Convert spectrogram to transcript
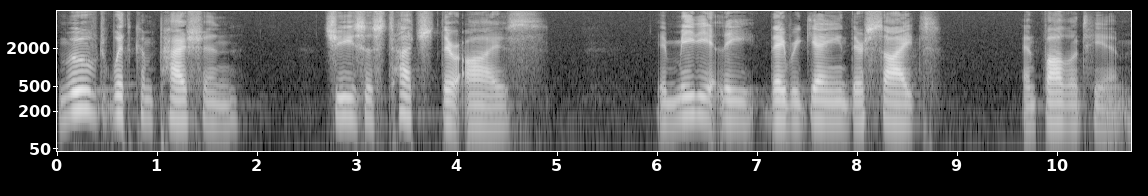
Moved with compassion, Jesus touched their eyes. Immediately they regained their sight and followed him.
